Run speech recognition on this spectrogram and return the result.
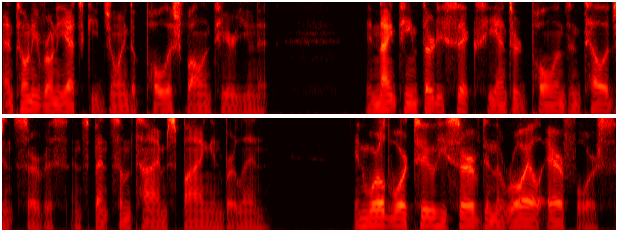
Antoni Roniecki joined a Polish volunteer unit. In 1936, he entered Poland's intelligence service and spent some time spying in Berlin. In World War II, he served in the Royal Air Force,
